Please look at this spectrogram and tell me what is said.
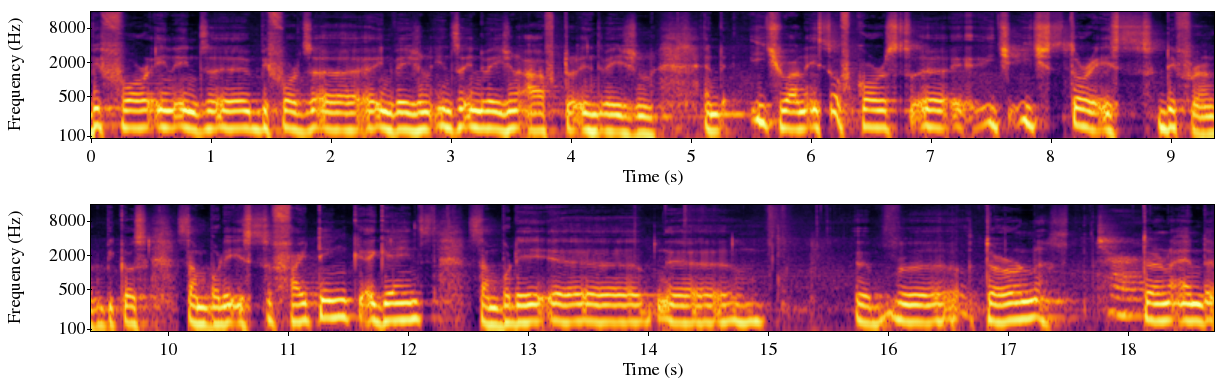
before in, in the, uh, before the uh, invasion in the invasion after invasion. And each one is of course uh, each each story is different because somebody is fighting against somebody turn turn, turn and uh,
